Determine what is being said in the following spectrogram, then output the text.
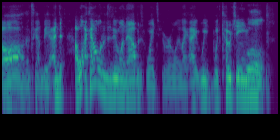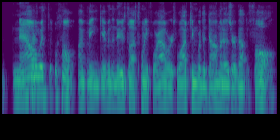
Oh, that's gonna be. I wa- I kind of wanted to do one now, but it's way too early. Like I we with coaching. Well, now with well, I mean, given the news the last 24 hours, watching where the dominoes are about to fall,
